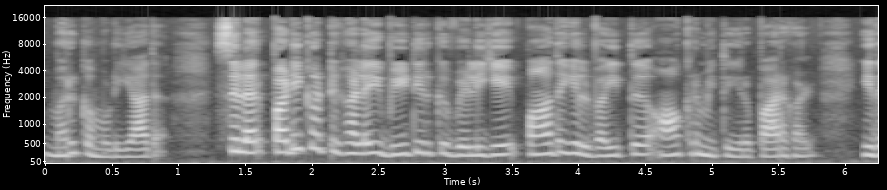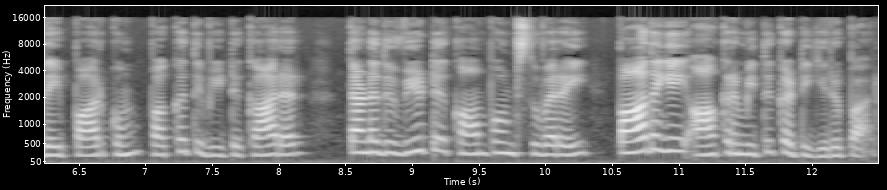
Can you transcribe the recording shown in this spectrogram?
மறுக்க முடியாது. சிலர் படிக்கட்டுகளை வீட்டிற்கு வெளியே பாதையில் வைத்து ஆக்கிரமித்து இருப்பார்கள். இதை பார்க்கும் பக்கத்து வீட்டுக்காரர் தனது வீட்டு காம்பவுண்ட் சுவரை பாதையை ஆக்கிரமித்து கட்டியிருப்பார்.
